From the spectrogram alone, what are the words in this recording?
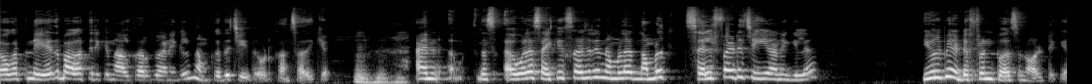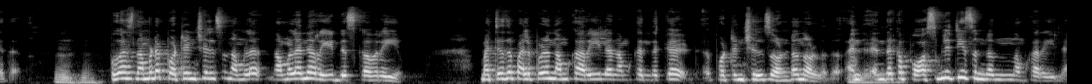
ലോകത്തിന്റെ ഏത് ഭാഗത്തിരിക്കുന്ന ആൾക്കാർക്ക് വേണമെങ്കിലും നമുക്കിത് ചെയ്തു കൊടുക്കാൻ സാധിക്കും. ആൻഡ് അതുപോലെ സൈക്കിക് സർജറി നമ്മൾ നമ്മൾ സെൽഫായിട്ട് ചെയ്യുകയാണെങ്കിൽ you will be a different person altogether. Because നമ്മുടെ പൊട്ടൻഷ്യൽസ് നമ്മൾ നമ്മൾ തന്നെ റീഡിസ്കവർ ചെയ്യും. മറ്റേത് പലപ്പോഴും നമുക്കറിയില്ല നമുക്ക് എന്തൊക്കെ പൊട്ടൻഷ്യൽസ് ഉണ്ടെന്നുള്ളത്. എന്തൊക്കെ പോസിബിലിറ്റീസ് ഉണ്ടെന്ന് നമുക്കറിയില്ല.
